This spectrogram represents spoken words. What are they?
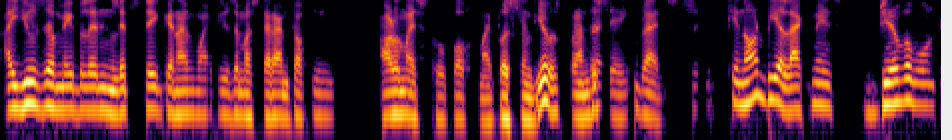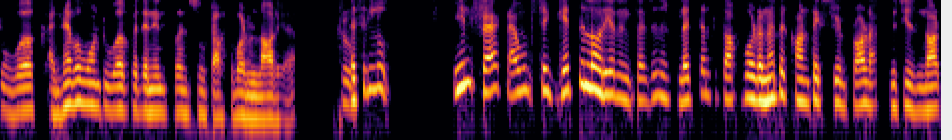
I use a Maybelline lipstick and I might use a mascara. I'm talking out of my scope of my personal use, but I'm just right. saying brands. So you cannot be a Lakme. Never want to work. I never want to work with an influencer who talks about L'Oreal. True. I said, look, in fact, I would say get the L'Oreal influencers, let them to talk about another contextual product, which is not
